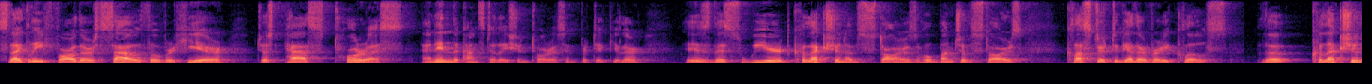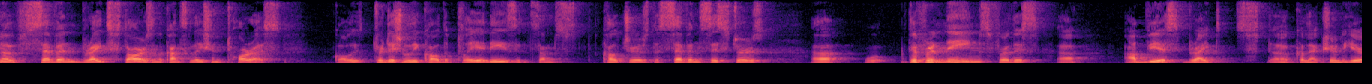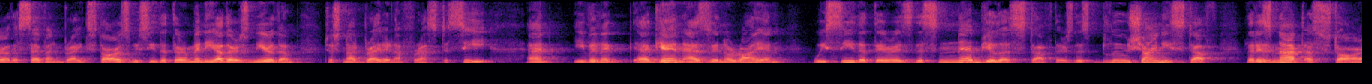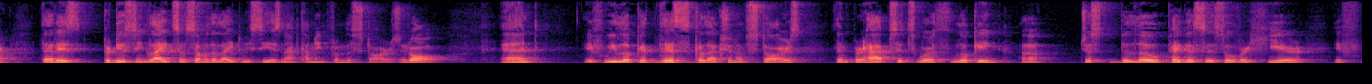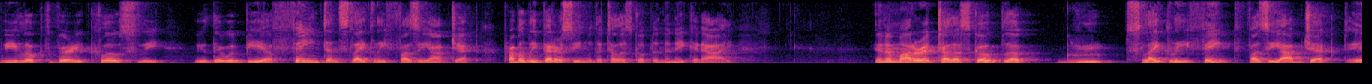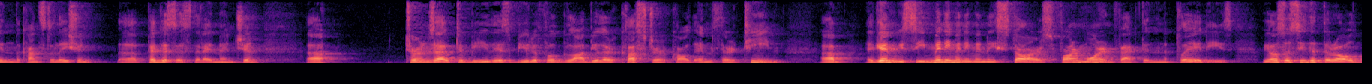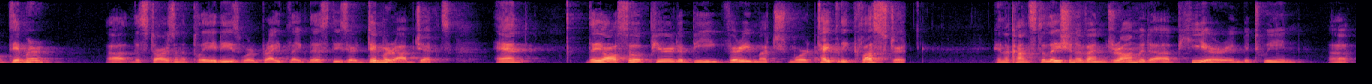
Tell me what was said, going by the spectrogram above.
Slightly farther south over here, just past Taurus, and in the constellation Taurus in particular, is this weird collection of stars, a whole bunch of stars clustered together very close. The collection of seven bright stars in the constellation Taurus, traditionally called the Pleiades, in some cultures, the Seven Sisters, uh, different names for this uh, obvious bright uh, collection. Here are the seven bright stars. We see that there are many others near them, just not bright enough for us to see. And even again, as in Orion, we see that there is this nebulous stuff. There's this blue, shiny stuff that is not a star that is producing light. So some of the light we see is not coming from the stars at all. And if we look at this collection of stars, then perhaps it's worth looking uh, just below Pegasus over here if we looked very closely, we, there would be a faint and slightly fuzzy object, probably better seen with a telescope than the naked eye. In a moderate telescope, the slightly faint fuzzy object in the constellation uh, Pegasus that I mentioned uh, turns out to be this beautiful globular cluster called M13. Um, again, we see many, many, many stars, far more in fact than in the Pleiades. We also see that they're all dimmer uh, the stars in the Pleiades were bright like this. These are dimmer objects. And they also appear to be very much more tightly clustered. In the constellation of Andromeda up here, in between uh,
